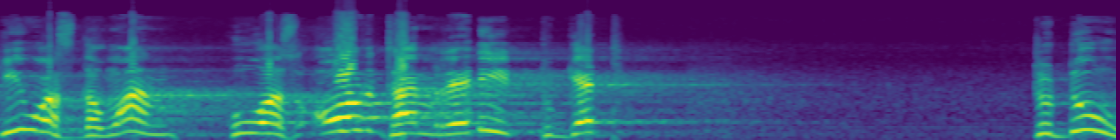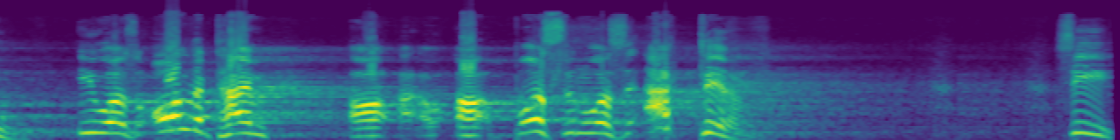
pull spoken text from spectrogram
he was the one who was all the time ready to get to do. He was all the time a, person was active. See,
